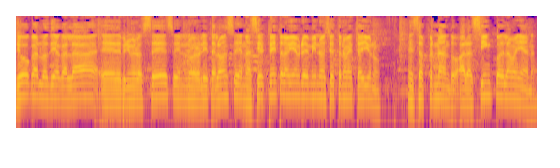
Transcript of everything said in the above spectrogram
Yo, Carlos Díaz Calá, eh, de primero C, soy el número lista 11, nací el 30 de noviembre de 1991 en San Fernando a las 5 de la mañana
